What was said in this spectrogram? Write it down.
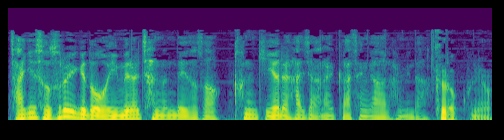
자기 스스로에게도 의미를 찾는 데 있어서 큰 기여를 하지 않을까 생각을 합니다. 그렇군요.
